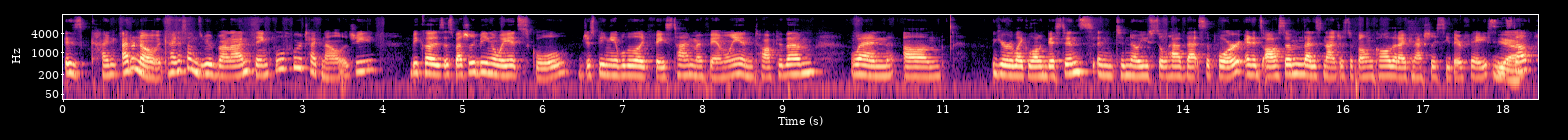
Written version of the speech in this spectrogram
is kind I don't know, it kind of sounds weird, but I'm thankful for technology because especially being away at school, just being able to like FaceTime my family and talk to them when um you're like long distance and to know you still have that support and it's awesome that it's not just a phone call that I can actually see their face and Yeah, stuff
